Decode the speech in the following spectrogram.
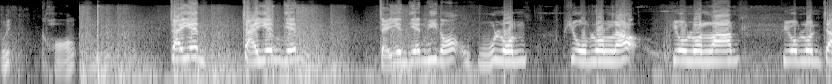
อุ้ยของใจเย็นใจเย็นเย็นใจเย็นเย็นพี่น้องโอ้โหลนพี่โอมลนแล้วพี่โอมลนลานพี่โอมลนใจ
